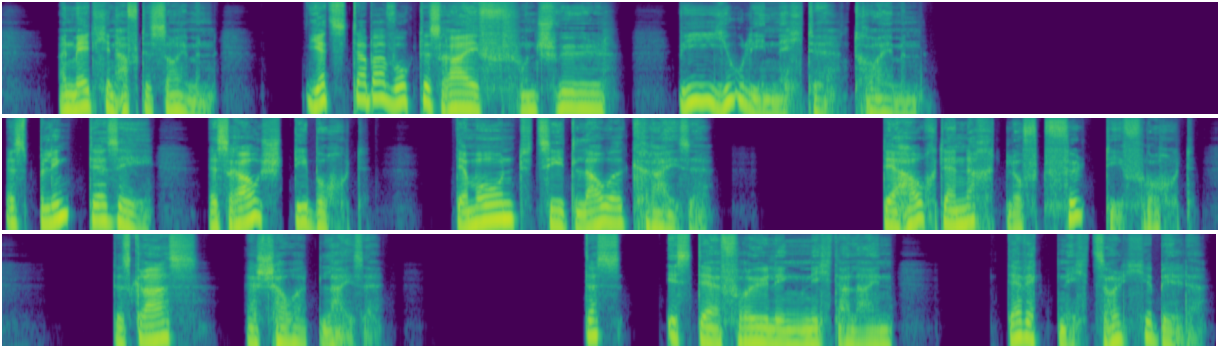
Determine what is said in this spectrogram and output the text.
ein mädchenhaftes Säumen. Jetzt aber wogt es reif und schwül, wie Julinächte träumen. Es blinkt der See, es rauscht die Bucht, der Mond zieht laue Kreise. Der Hauch der Nachtluft füllt die Frucht, das Gras erschauert leise. Das ist der Frühling nicht allein, der weckt nicht solche Bilder.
